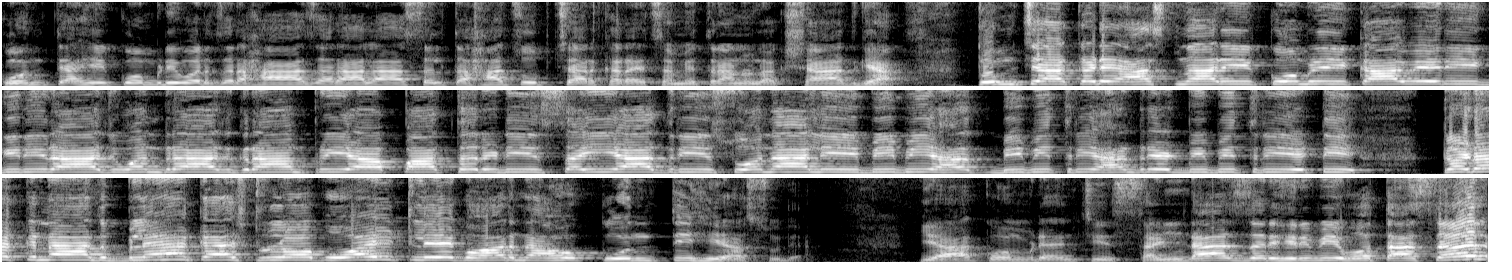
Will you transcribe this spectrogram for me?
कोणत्याही कोंबडीवर जर हा आजार आला असेल तर हाच उपचार करायचा. मित्रांनो लक्षात घ्या. तुमच्याकडे असणारी कोंबडी Kaveri Giriraj Vanraj Grampriya Pathardi Sahyadri Sonali BB BB three hundred BB three eighty Kadaknath black Australorp white leghorn हो कोणतीही असू द्या. या कोंबड्यांची संडास जर हिरवी होत असेल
